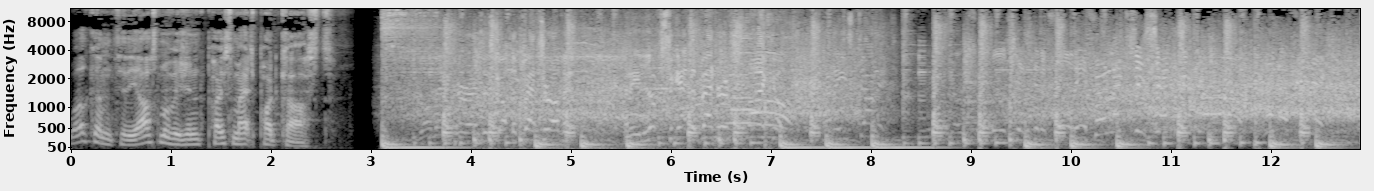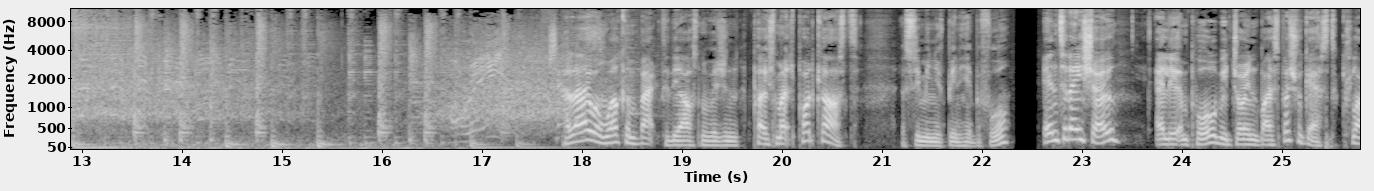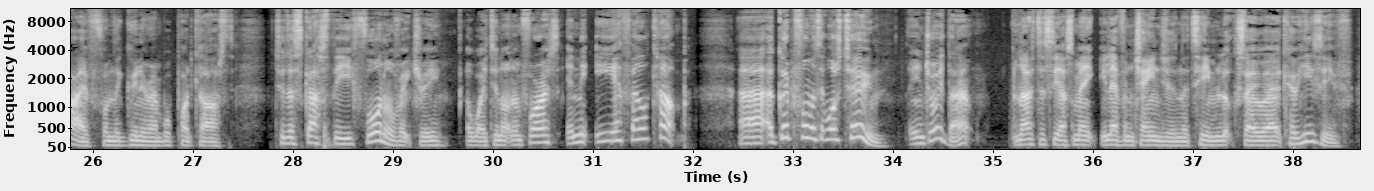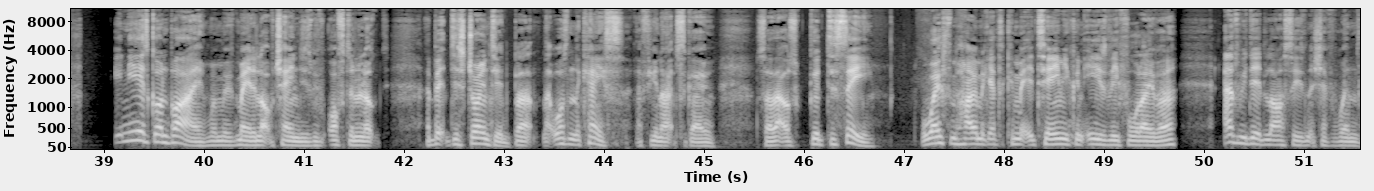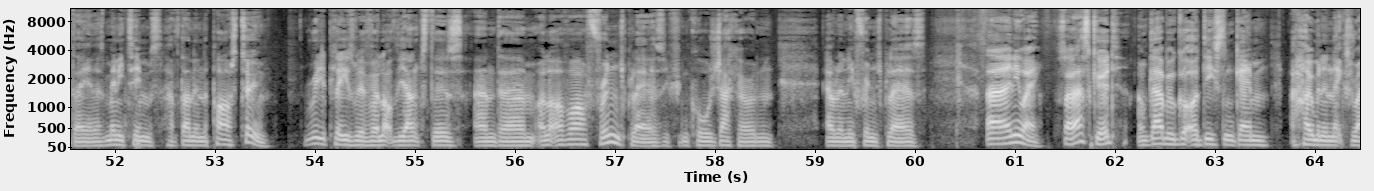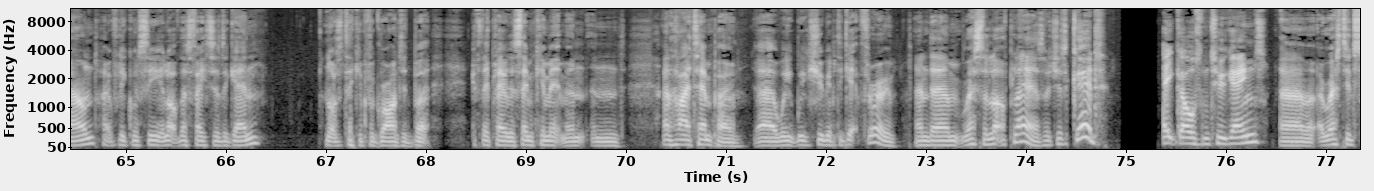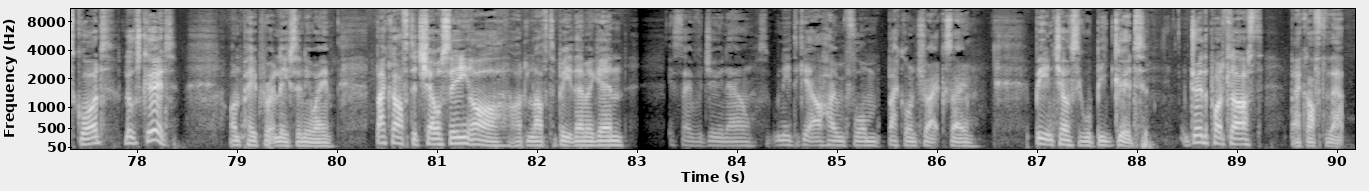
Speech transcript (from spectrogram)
Welcome to the Arsenal Vision post-match podcast. Hello and welcome back to the Arsenal Vision post-match podcast, assuming you've been here before. In today's show, Elliot and Paul will be joined by special guest Clive from the Gooner Ramble podcast to discuss the 4-0 victory away to Nottingham Forest in the EFL Cup. Uh, a good performance it was too. Enjoyed that. Nice to see us make 11 changes and the team look so uh, cohesive. In years gone by, when we've made a lot of changes, we've often looked a bit disjointed, but that wasn't the case a few nights ago. So that was good to see. Away from home against a committed team, you can easily fall over, as we did last season at Sheffield Wednesday, and as many teams have done in the past too. Really pleased with a lot of the youngsters and um, a lot of our fringe players, if you can call Xhaka and Elneny fringe players. Uh, anyway, so that's good. I'm glad we've got a decent game at home in the next round. Hopefully, we can see a lot of their faces again. Not to take it for granted, but if they play with the same commitment and and high tempo, uh, we we should be able to get through and um, rest a lot of players, which is good. Eight goals in two games. Uh, a rested squad looks good on paper, at least. Anyway, back after Chelsea. Oh, I'd love to beat them again. It's overdue now. We need to get our home form back on track. So, beating Chelsea would be good. Enjoy the podcast. Back after that.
